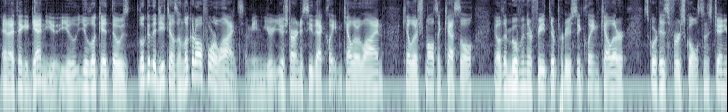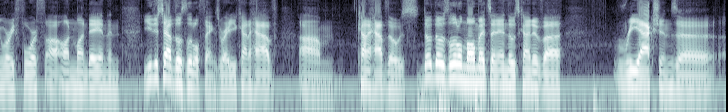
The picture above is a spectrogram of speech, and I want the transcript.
And I think again, you, you you look at those, look at the details, and look at all four lines. I mean, you're, you're starting to see that Clayton Keller line, Keller, Schmaltz, and Kessel. You know, they're moving their feet, they're producing. Clayton Keller scored his first goal since January 4th uh, on Monday, and then you just have those little things, right? You kind of have um, kind of have those th- those little moments and, and those kind of uh, reactions uh,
